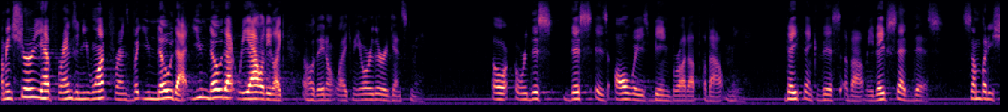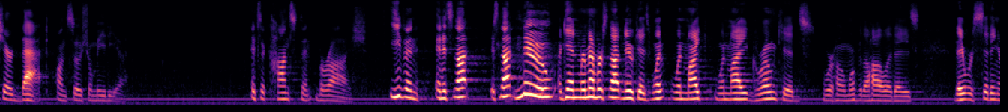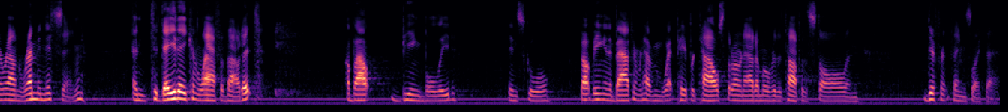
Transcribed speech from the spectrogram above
I mean, sure, you have friends and you want friends, but you know that. You know that reality like, oh, they don't like me or they're against me. Or, or this, this is always being brought up about me. They think this about me. They've said this. Somebody shared that on social media. It's a constant barrage. Even, and it's not, it's not new. Again, remember, it's not new, kids. When, when, my, when my grown kids were home over the holidays, they were sitting around reminiscing, and today they can laugh about it, about being bullied in school, about being in the bathroom and having wet paper towels thrown at them over the top of the stall, and different things like that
